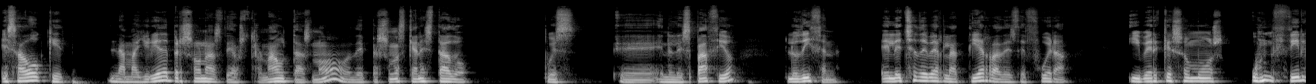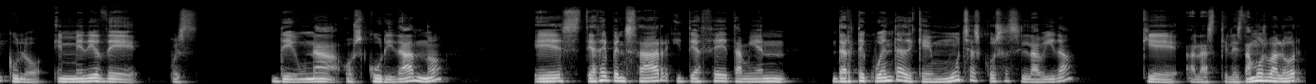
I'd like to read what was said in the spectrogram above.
Es algo que la mayoría de personas, de astronautas, ¿no? De personas que han estado, pues, eh, en el espacio, lo dicen. El hecho de ver la Tierra desde fuera y ver que somos un círculo en medio de, pues, de una oscuridad, ¿no? Es, te hace pensar y te hace también darte cuenta de que hay muchas cosas en la vida que a las que les damos valor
